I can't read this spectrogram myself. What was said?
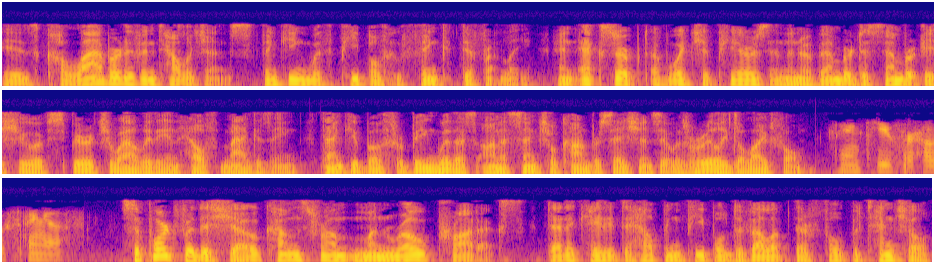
is Collaborative Intelligence Thinking with People Who Think Differently, an excerpt of which appears in the November December issue of Spirituality and Health magazine. Thank you both for being with us on Essential Conversations. It was really delightful. Thank you for hosting us. Support for this show comes from Monroe Products, dedicated to helping people develop their full potential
